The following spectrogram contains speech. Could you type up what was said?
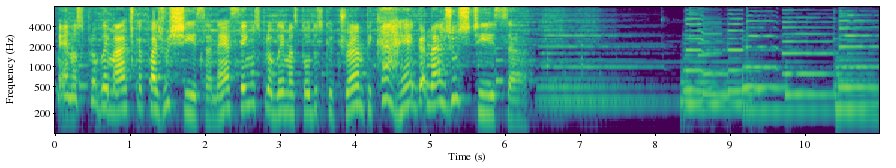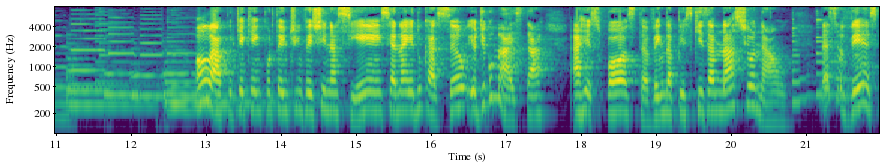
menos problemática com a justiça, né? Sem os problemas todos que o Trump carrega na justiça. Olá, porque que é importante investir na ciência, na educação. Eu digo mais, tá? A resposta vem da pesquisa nacional. Dessa vez,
